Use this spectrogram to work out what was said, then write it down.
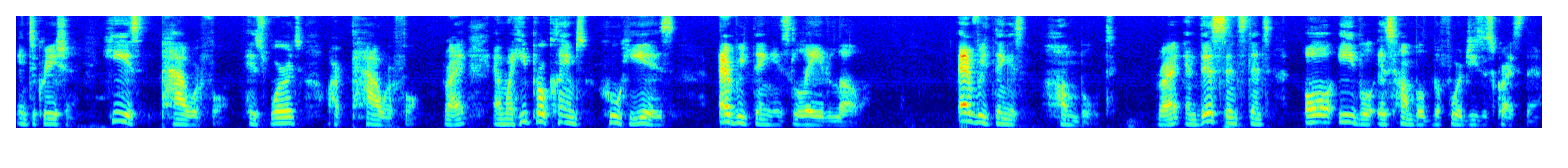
into creation. He is powerful. His words are powerful, right? And when he proclaims who he is, everything is laid low, everything is humbled, right? In this instance, all evil is humbled before Jesus Christ there.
